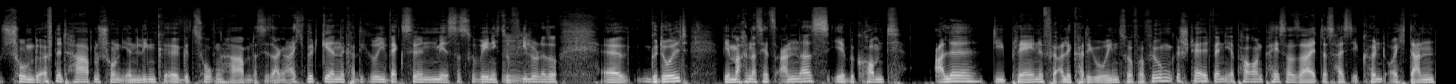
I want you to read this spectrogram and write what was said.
schon geöffnet haben, schon ihren Link äh, gezogen haben, dass sie sagen, ah, ich würde gerne eine Kategorie wechseln, mir ist das zu wenig, zu viel oder so. Äh, Geduld, wir machen das jetzt anders. Ihr bekommt alle die Pläne für alle Kategorien zur Verfügung gestellt, wenn ihr Power and Pacer seid. Das heißt, ihr könnt euch dann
